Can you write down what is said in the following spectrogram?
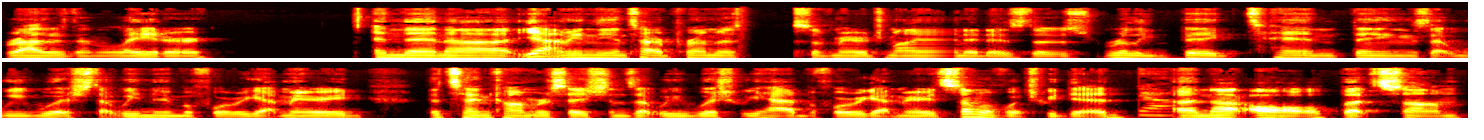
rather than later and then uh yeah i mean the entire premise of marriage minded is those really big 10 things that we wish that we knew before we got married the 10 conversations that we wish we had before we got married some of which we did Yeah. uh, not all but some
